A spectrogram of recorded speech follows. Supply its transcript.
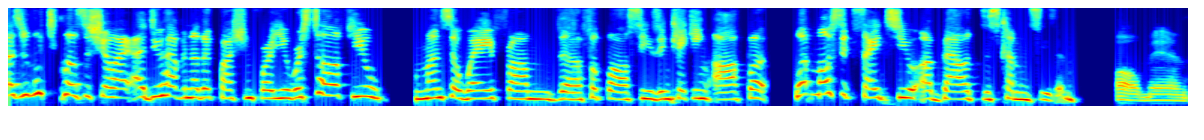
as we look to close the show, I, I do have another question for you. We're still a few months away from the football season kicking off, but what most excites you about this coming season? Oh man,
